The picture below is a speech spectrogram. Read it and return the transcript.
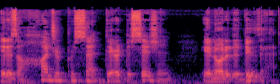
it is 100% their decision in order to do that.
